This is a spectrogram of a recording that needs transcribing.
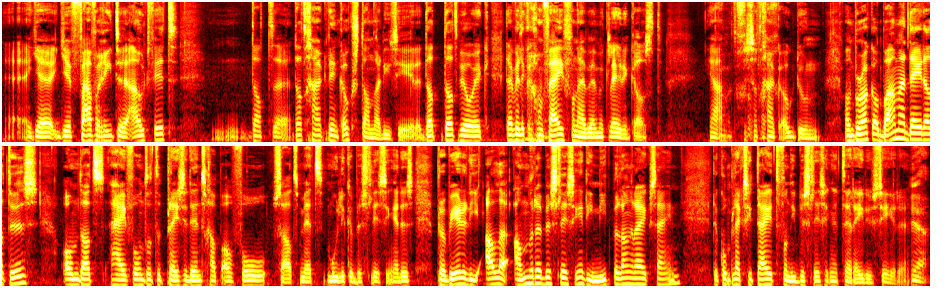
Eh, Je, je favoriete outfit. Dat, eh, dat ga ik denk ik ook standaardiseren. Dat, dat wil ik, daar wil ik er gewoon vijf van hebben in mijn kledingkast. Ja, Oh, dus dat ga ik ook doen. Want Barack Obama deed dat dus omdat hij vond dat het presidentschap al vol zat met moeilijke beslissingen. Dus probeerde hij alle andere beslissingen die niet belangrijk zijn, de complexiteit van die beslissingen te reduceren. Ja.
